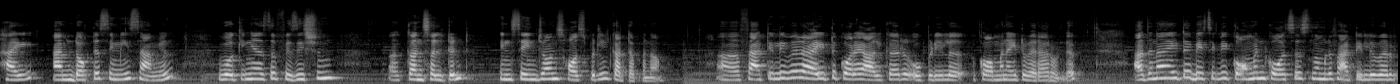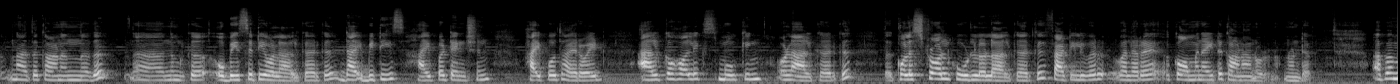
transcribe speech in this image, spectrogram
Hi, I'm Dr. Simi Samuel, working as a physician uh, consultant in St. John's Hospital, Kattapana. Fatty liver ആയിട്ട് കുറേ ആൾക്കാർ ഒ പി ഡിയിൽ കോമൺ ആയിട്ട് വരാറുണ്ട് അതിനായിട്ട് ബേസിക്കലി കോമൺ കോസസ് നമ്മുടെ ഫാറ്റി ലിവറിനകത്ത് കാണുന്നത് ആ, നമുക്ക് ഒബേസിറ്റി ഉള്ള ആൾക്കാർക്ക് diabetes hypertension hypothyroid alcoholic smoking ഉള്ള ആൾക്കാർക്ക് കൊളസ്ട്രോൾ കൂടുതലുള്ള ആൾക്കാർക്ക് ഫാറ്റി ലിവർ വളരെ കോമൺ ആയിട്ട് കാണാനുണ്ട് അപ്പം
